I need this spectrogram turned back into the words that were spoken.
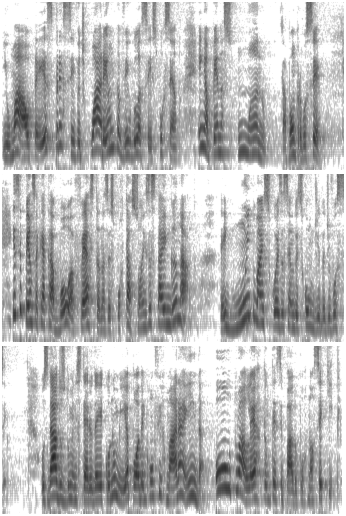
e uma alta expressiva de 40,6% em apenas um ano. Tá bom para você? E se pensa que acabou a festa nas exportações, está enganado. Tem muito mais coisa sendo escondida de você. Os dados do Ministério da Economia podem confirmar ainda outro alerta antecipado por nossa equipe,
